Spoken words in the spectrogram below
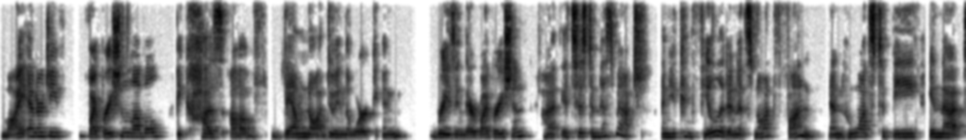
my energy vibration level because of them not doing the work and raising their vibration. Uh, it's just a mismatch and you can feel it and it's not fun. And who wants to be in that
